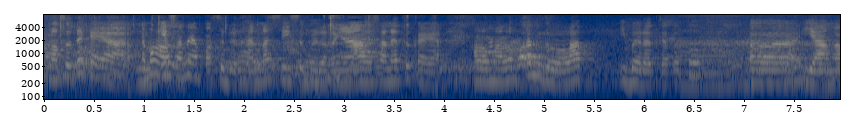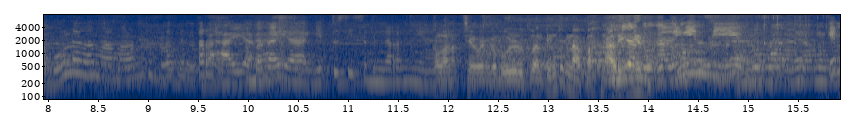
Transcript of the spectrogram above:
Maksudnya kayak Emang mungkin alasannya apa? Sederhana sih sebenarnya. Alasannya tuh kayak kalau malam kan gelap, ibarat kata tuh eh, ya nggak boleh lah malam-malam tuh gelap ntar Bahaya. bahaya gitu sih sebenarnya. kalau anak cewek nggak boleh duduk depan pintu kenapa Iya ngalingin tuh. ngalingin sih mungkin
